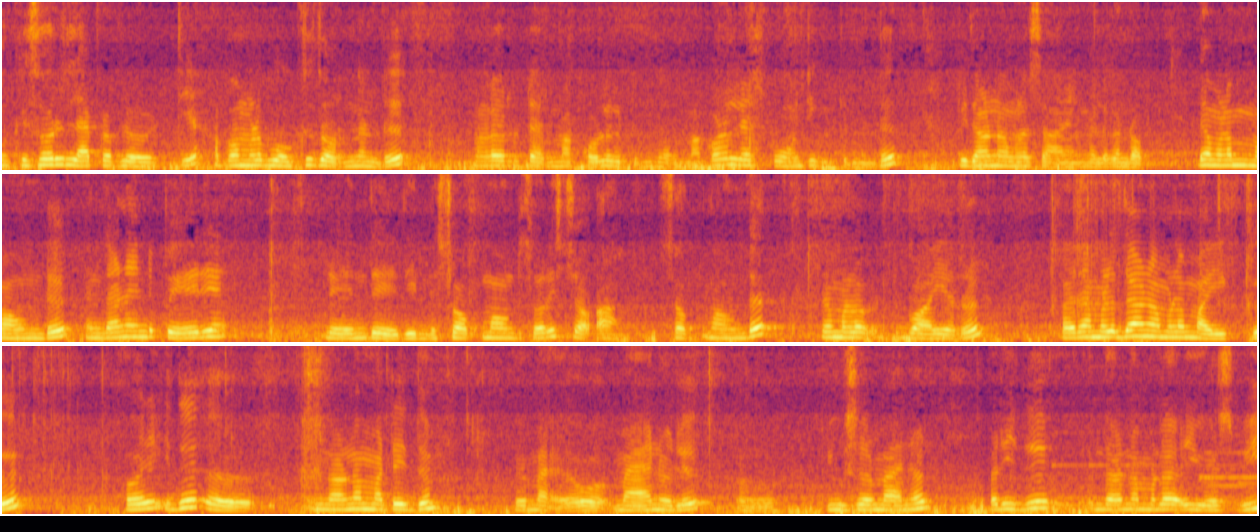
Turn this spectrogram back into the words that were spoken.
ഓക്കെ സോറി ലാപ്ടോപ്പിൽ ചെയ്യാം അപ്പോൾ നമ്മൾ ബോക്സ് തുറന്നുണ്ട് നമ്മളൊരു ടെർമാക്കോൾ കിട്ടുന്നു. ടെർമാക്കോൾ അല്ല സ്പോഞ്ച് കിട്ടുന്നുണ്ട്. അപ്പോൾ ഇതാണ് നമ്മളെ സാധനങ്ങൾ കണ്ടോ? ഇത് നമ്മളെ മൗണ്ട് എന്താണ് അതിന്റെ പേര്? എന്ത് എഴുതിയിട്ടുണ്ട്? ഷോക്ക് മൗണ്ട് സോറി ഷോ ആ ഷോക്ക് മൗണ്ട് നമ്മളെ വയറ് അത് നമ്മളിതാണ് നമ്മളെ മൈക്ക് അപ്പോൾ ഇത് എന്താണ് മറ്റേ ഇത്? മാനുവൽ യൂസർ മാനുവൽ അപ്പോൾ ഇത് എന്താണ് നമ്മളെ യു എസ് ബി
